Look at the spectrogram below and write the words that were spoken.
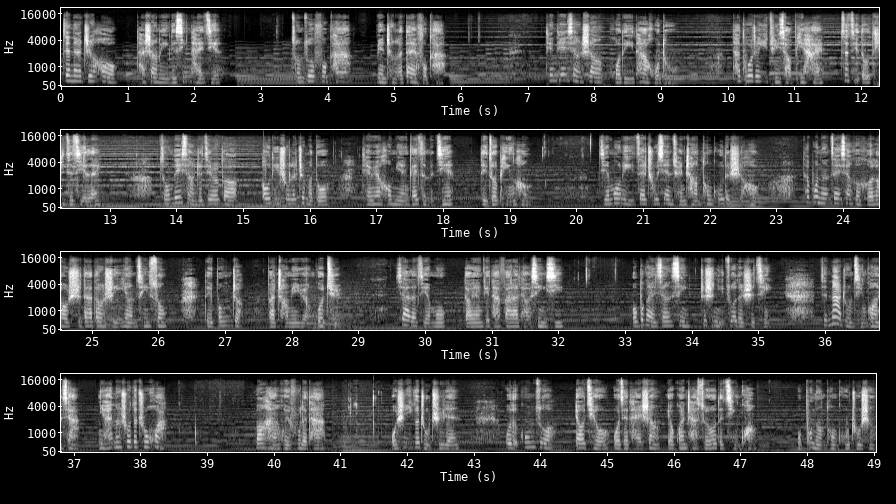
在那之后，他上了一个新台阶，从做副咖变成了代副咖。天天向上，活得一塌糊涂。他拖着一群小屁孩，自己都替自己累，总得想着今儿个欧弟说了这么多，田园后面该怎么接，得做平衡。节目里再出现全场痛哭的时候，他不能再像和何老师搭档时一样轻松，得绷着把场面圆过去。下了节目，导演给他发了条信息：“我不敢相信这是你做的事情，在那种情况下，你还能说得出话。”汪涵回复了他：“我是一个主持人，我的工作要求我在台上要观察所有的情况，我不能痛哭出声。”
